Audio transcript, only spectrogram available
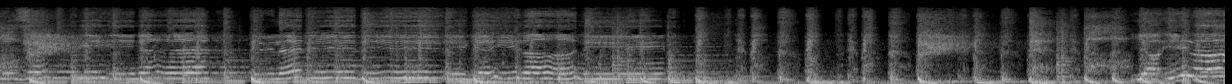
güzeline birleridir Geylani Ya ilahi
